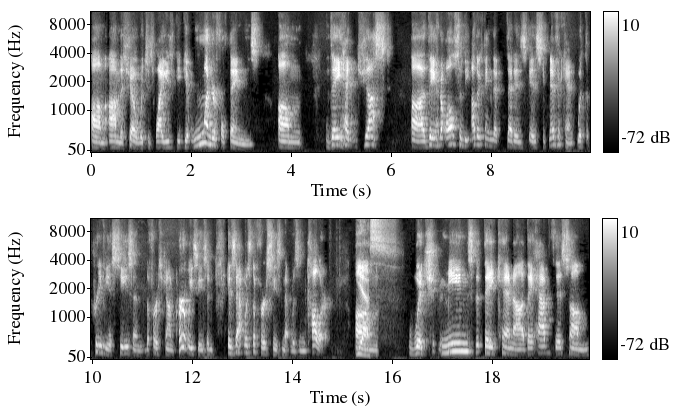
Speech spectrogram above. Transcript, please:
um, on the show, which is why you, you get wonderful things. Um, they had just uh, they had also the other thing that that is is significant with the previous season, the first Jon Pertwee season, is that was the first season that was in color. Um, yes. which means that they can uh, they have this um,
